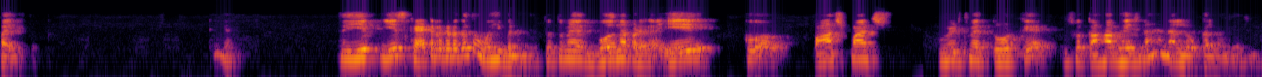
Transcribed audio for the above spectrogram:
फाइव ठीक है? तो ये ये स्कैटर करोगे तो वही बनेगा। तो तुम्हें बोलना पड़ेगा ए को पाँच पाँच विड्थ में तोड़ के उसको कहाँ भेजना है? ना लोकल में भेजना।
